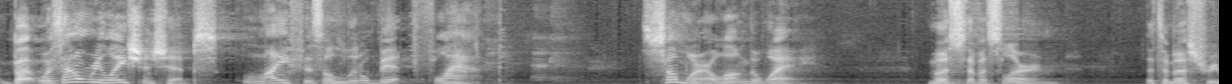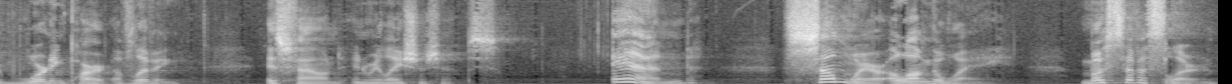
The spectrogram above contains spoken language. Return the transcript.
But without relationships, life is a little bit flat. Somewhere along the way, most of us learn that the most rewarding part of living is found in relationships. And somewhere along the way, most of us learn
